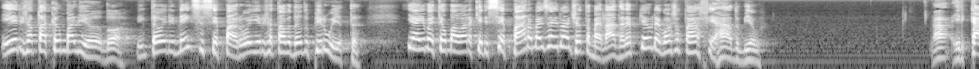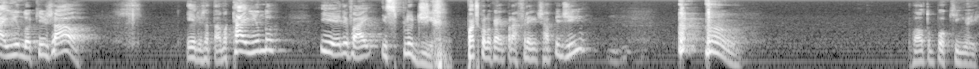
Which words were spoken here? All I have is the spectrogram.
Ele já tá cambaleando, ó. Então ele nem se separou e ele já tava dando pirueta. E aí vai ter uma hora que ele separa, mas aí não adianta mais nada, né? Porque o negócio já tá ferrado mesmo. Ah, ele caindo aqui já, ó. Ele já estava caindo e ele vai explodir. Pode colocar aí para frente rapidinho. Volta um pouquinho aí.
